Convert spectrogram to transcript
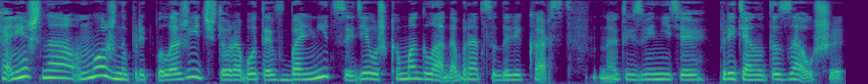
Конечно, можно предположить, что, работая в больнице, девушка могла добраться до лекарств, но это, извините, притянуто за уши,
